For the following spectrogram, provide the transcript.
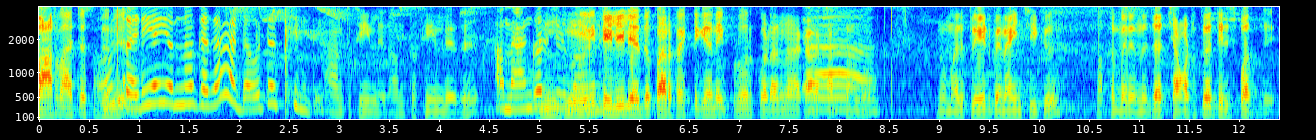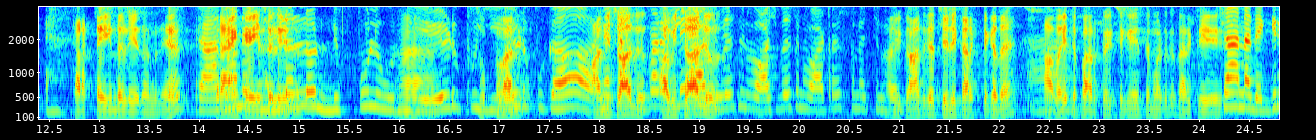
మాట మార్చేస్తుంది. రెడీ అయి ఉన్నావు కదా డౌట్ వచ్చింది. అంత సీన్ లేదు అంత సీన్ లేదు. ఆ మ్యాంగోలు నీకేమీ తెలియలేదు పర్ఫెక్ట్ గానే ఇప్పుడు వరకు కూడా నాకు కన్ఫర్మ్ నువ్వు మళ్ళీ ప్లేట్ బెనాయించీకు. మొత్తం మీద ఎంత చెమటతో తెలిసిపోద్ది. కరెక్ట్ అయిందో లేదన్నది ప్రాంక్ అయిందో లేదో నిప్పులు ఏడుపు. ఏడుపుగా. అవి చాలు, అవి చాలు. Wash basin wash basin water వేసుకుని వచ్చిన అవి కాదు కదా చెల్లి కరెక్ట్ కదా. అవి అయితే పర్ఫెక్ట్గా అయితే మటుకు దానికి చా నా దగ్గర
